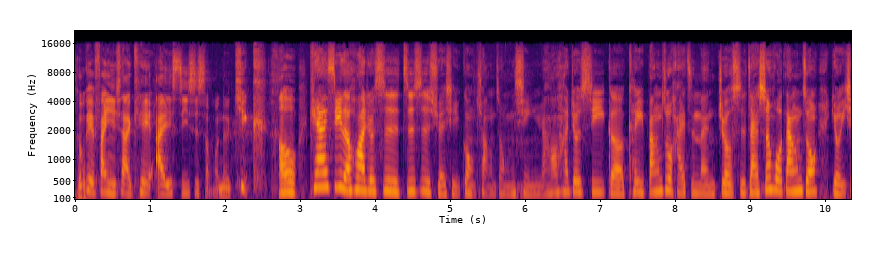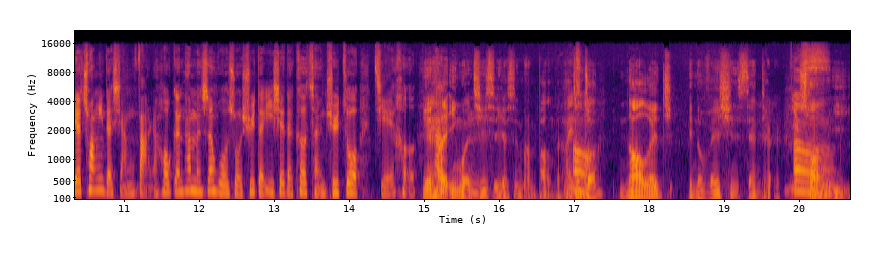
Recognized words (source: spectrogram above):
可不可以翻译一下 KIC 是什么呢？Kick 哦，KIC 的话就是知识学习共创中心，然后它就是一个可以帮助孩子们就是在生活当中有一些创意的想法，然后跟他们生活所需的一些的课程去做结合。因为他的英文其实也是蛮棒的，它叫做 Knowledge Innovation Center，创意。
